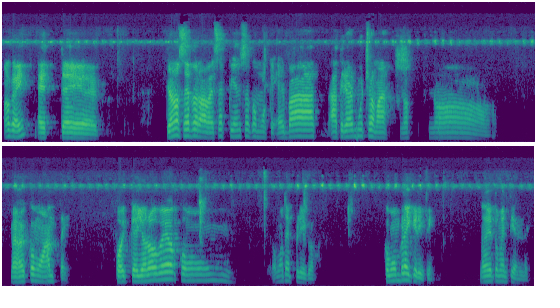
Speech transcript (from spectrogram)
Ok, este. Yo no sé, pero a veces pienso como que él va a tirar mucho más. No, no. Mejor como antes. Porque yo lo veo con. ¿Cómo te explico? como un Blake Griffin. No sé si tú me entiendes.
